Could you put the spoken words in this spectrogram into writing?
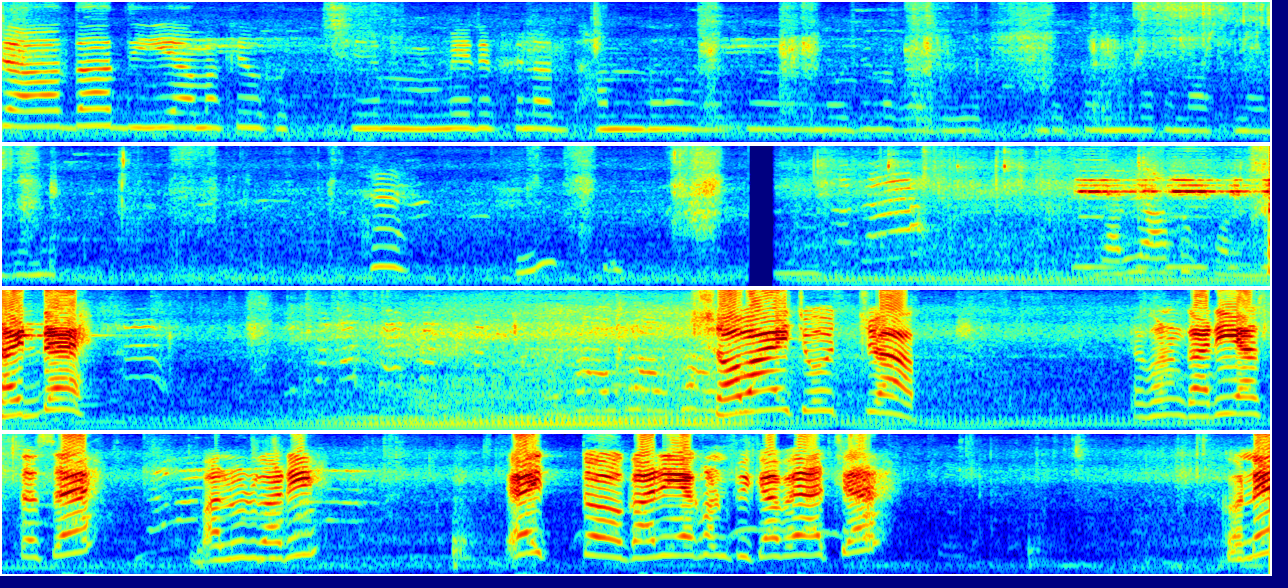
চাঁদা দিয়ে আমাকে হচ্ছে মেরে ফেলার ধান্দা সবাই চুপচাপ। এখন গাড়ি আসতেছে, বালুর গাড়ি। এই তো, গাড়ি এখন পিকাপে আছে। কোনে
